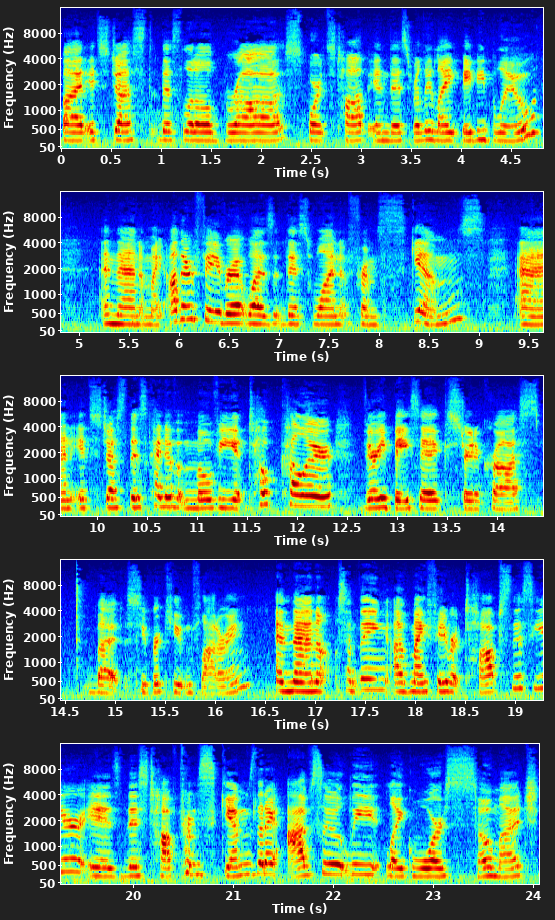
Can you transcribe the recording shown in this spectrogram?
but it's just this little bra sports top in this really light baby blue. And then my other favorite was this one from Skims and it's just this kind of mauvey taupe color, very basic, straight across, but super cute and flattering. And then something of my favorite tops this year is this top from Skims that I absolutely like wore so much.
